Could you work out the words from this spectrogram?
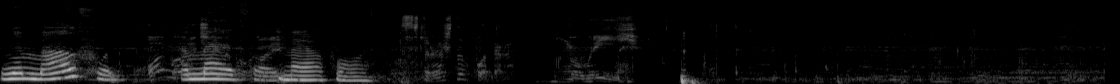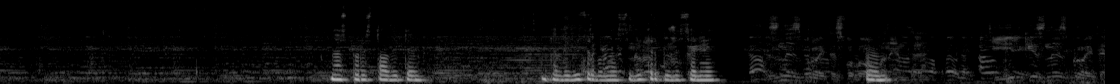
Не Малфой, а Мелфой. Мефой. Страшно, Поттер. Помрій. Нас перестав іти телевізор, бо в нас вітер дуже сильний. Знезбройте свого Ем. опонента. Тільки знезбройте.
